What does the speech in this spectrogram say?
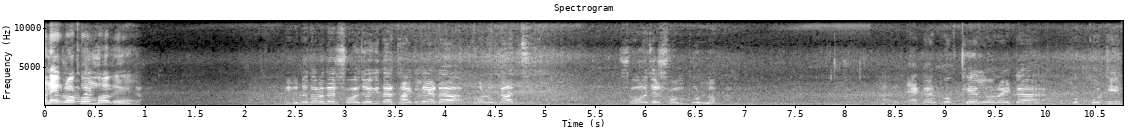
অনেক রকম ভাবে। বিভিন্ন ধরনের সহযোগিতা থাকলে একটা বড় কাজ সহজে সম্পূর্ণ হয়। আর একার পক্ষে লড়াইটা খুব কঠিন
